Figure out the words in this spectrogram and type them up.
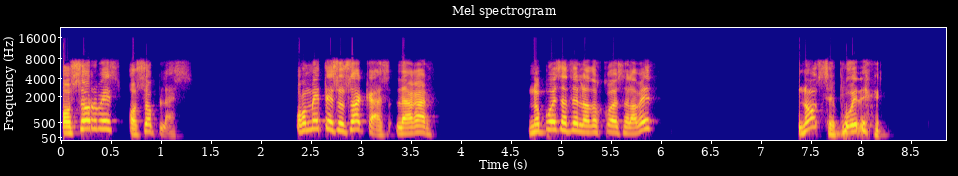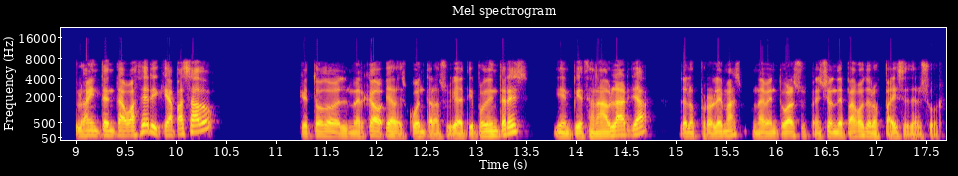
O sorbes o soplas. O metes o sacas, Lagarde. ¿No puedes hacer las dos cosas a la vez? No se puede. Lo ha intentado hacer y ¿qué ha pasado? Que todo el mercado ya descuenta la subida de tipo de interés y empiezan a hablar ya de los problemas, una eventual suspensión de pagos de los países del sur.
